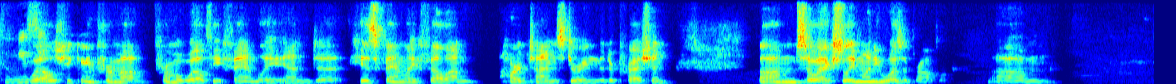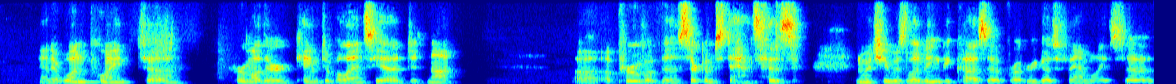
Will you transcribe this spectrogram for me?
To music. Well, she came from a from a wealthy family, and uh, his family fell on hard times during the depression. Um, so actually, money was a problem. Um, and at one point, uh, her mother came to Valencia, did not uh, approve of the circumstances in which she was living because of Rodrigo's family's uh,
